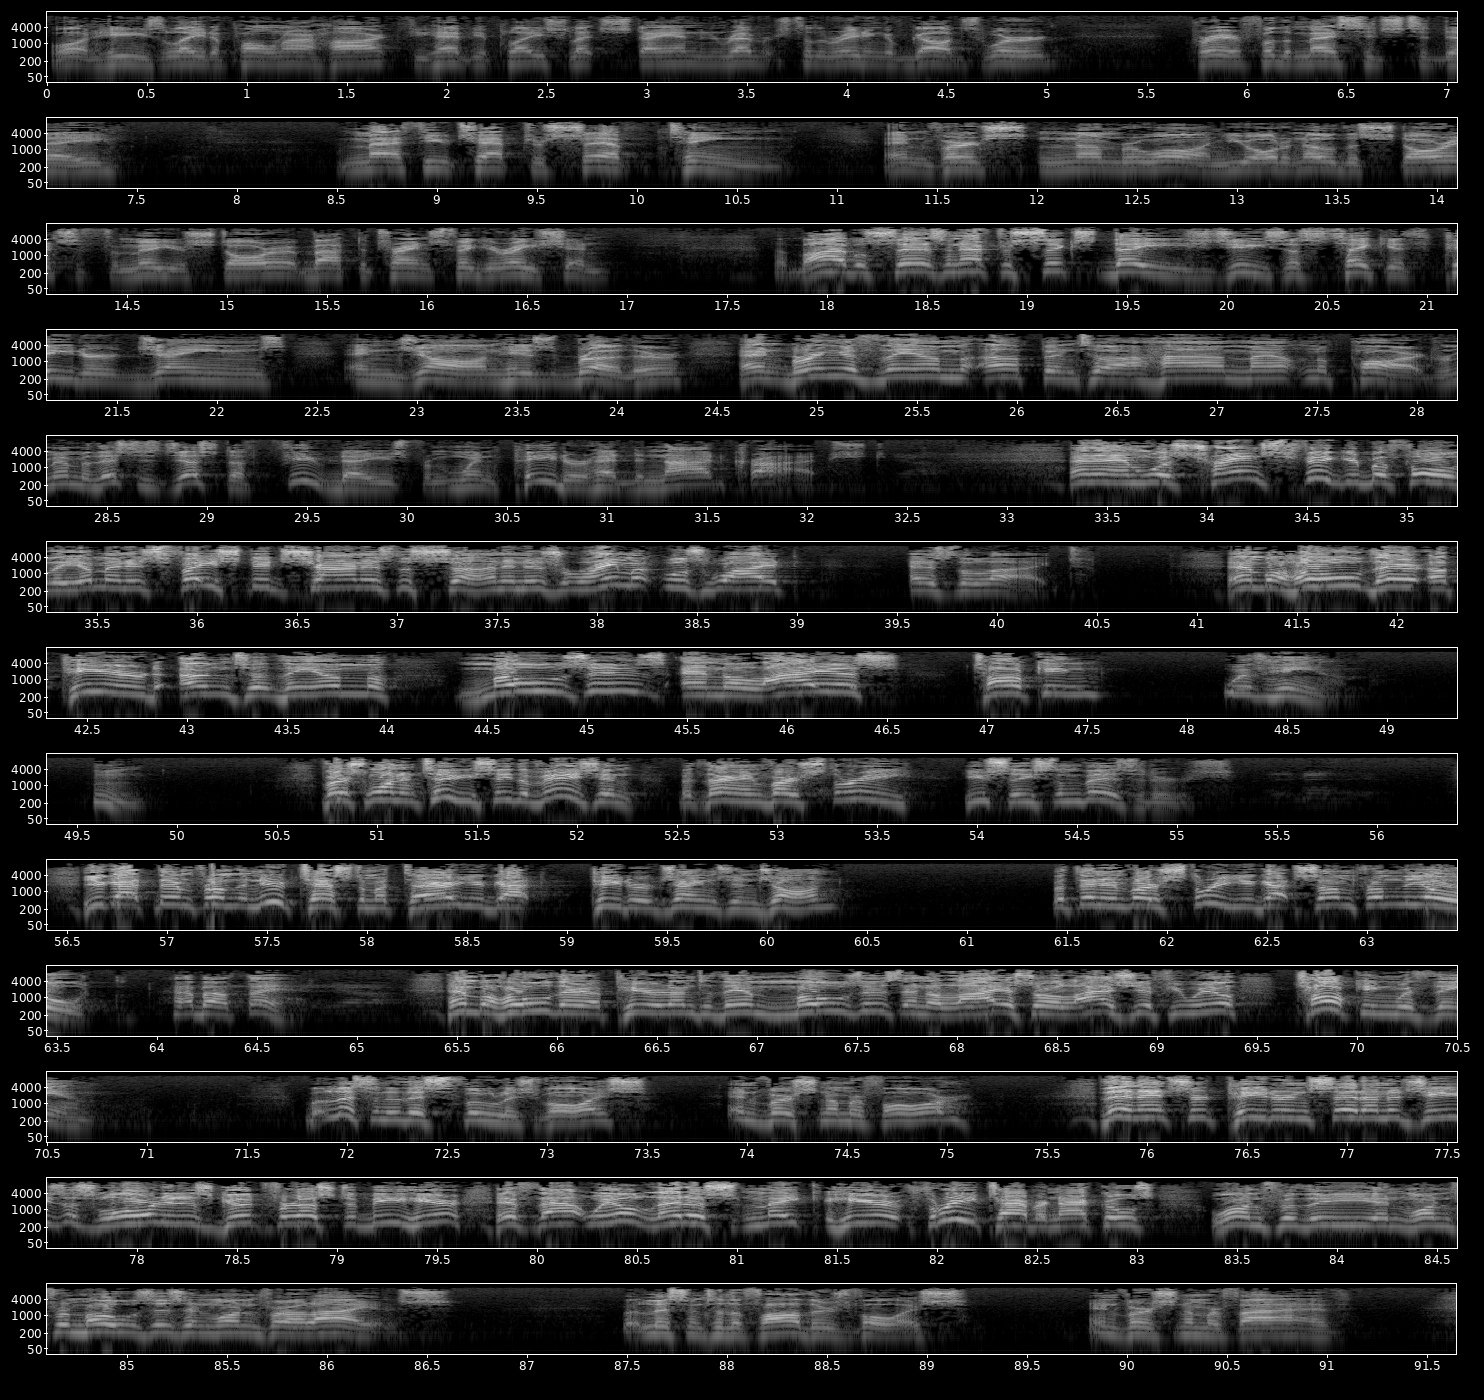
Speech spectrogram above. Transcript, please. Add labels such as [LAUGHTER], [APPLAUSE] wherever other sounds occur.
what He's laid upon our heart. If you have your place, let's stand in reverence to the reading of God's Word. Prayer for the message today. Matthew chapter 17 and verse number 1. You ought to know the story. It's a familiar story about the transfiguration. The Bible says, and after six days Jesus taketh Peter, James, and John his brother, and bringeth them up into a high mountain apart. Remember, this is just a few days from when Peter had denied Christ. And, was transfigured before them, and his face did shine as the sun, and his raiment was white as the light. And behold, there appeared unto them Moses and Elias talking with him. Hmm. Verse 1 and 2, you see the vision, but there in verse 3, you see some visitors. You got them from the New Testament there. You got Peter, James, and John. But then in verse 3, you got some from the Old. How about that? And behold, there appeared unto them Moses and Elias, or Elijah, if you will, talking with them. But listen to this foolish voice in verse number 4. Then answered Peter and said unto Jesus, Lord, it is good for us to be here. If thou wilt, let us make here three tabernacles, one for thee and one for Moses and one for Elias. But listen to the Father's voice in verse number five.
